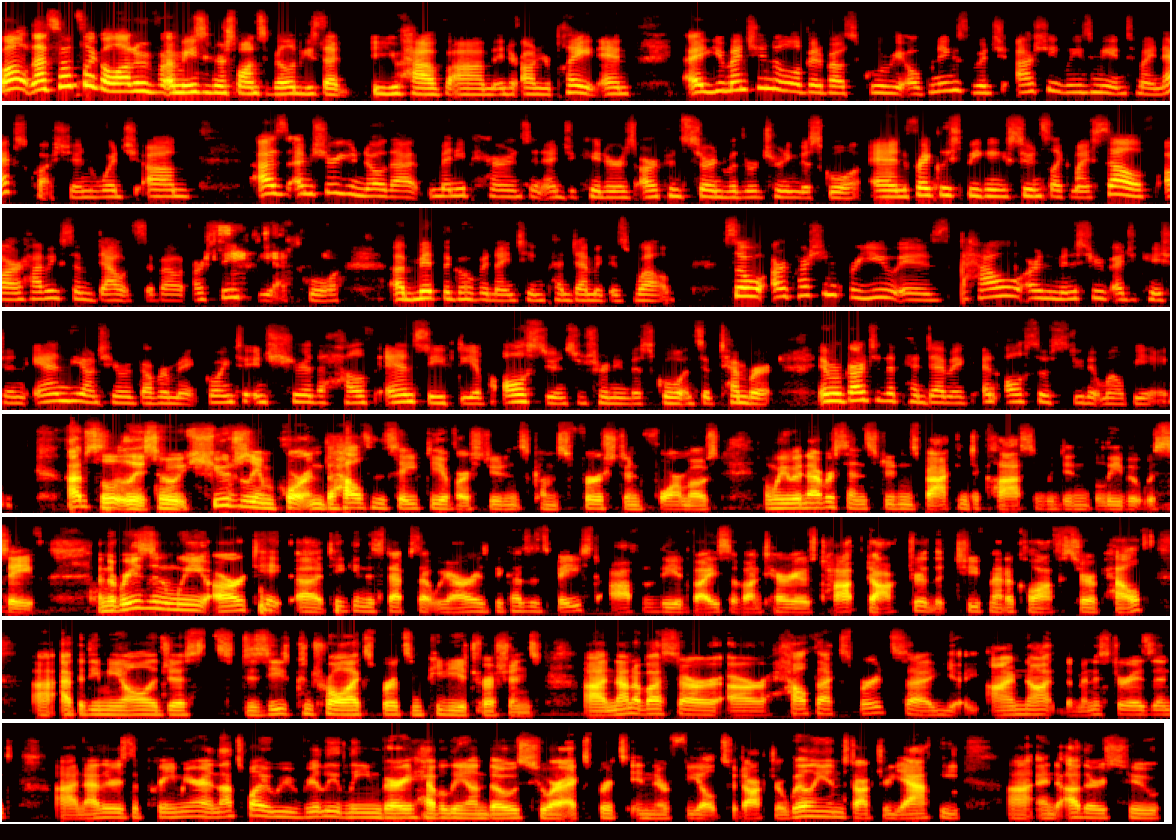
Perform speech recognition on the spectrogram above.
Well, that sounds like a lot of amazing responsibilities that you have um, in, on your plate. And uh, you mentioned a little bit about school reopenings, which actually leads me into my next question, which um, as I'm sure you know that many parents and educators are concerned with returning to school. And frankly speaking, students like myself are having some doubts about our safety at school amid the COVID 19 pandemic as well. So, our question for you is How are the Ministry of Education and the Ontario government going to ensure the health and safety of all students returning to school in September in regard to the pandemic and also student well being? Absolutely. So, hugely important. The health and safety of our students comes first and foremost. And we would never send students back into class if we didn't believe it was safe. And the reason we are ta- uh, taking the steps that we are is because it's based off of the advice of Ontario's top doctor, the Chief Medical Officer of Health, uh, epidemiologists, disease control experts, and pediatricians. Uh, none of us are, are health experts. Uh, I'm not, the minister isn't, uh, neither is the premier. And that's why we really lean very heavily on those who are experts in their field. So Dr. Williams, Dr. Yaffe, uh, and others who,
